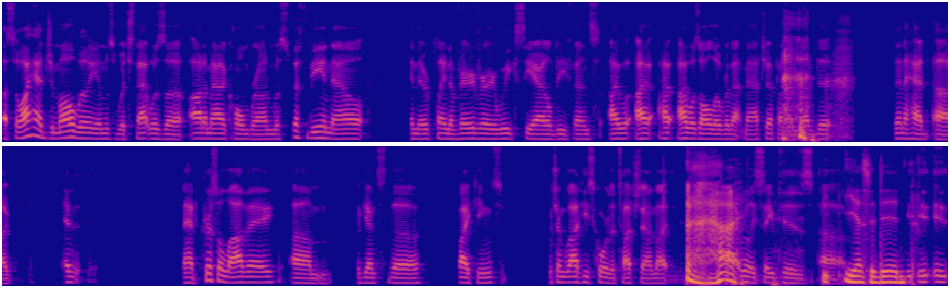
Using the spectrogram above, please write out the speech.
uh, so I had Jamaal Williams, which that was a automatic home run with Swift being out, and they were playing a very very weak Seattle defense. I I I was all over that matchup and I loved it. Then I had uh, and I had Chris Olave um, against the Vikings, which I'm glad he scored a touchdown. That, that really saved his. Uh, yes, it did. It, it, it,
